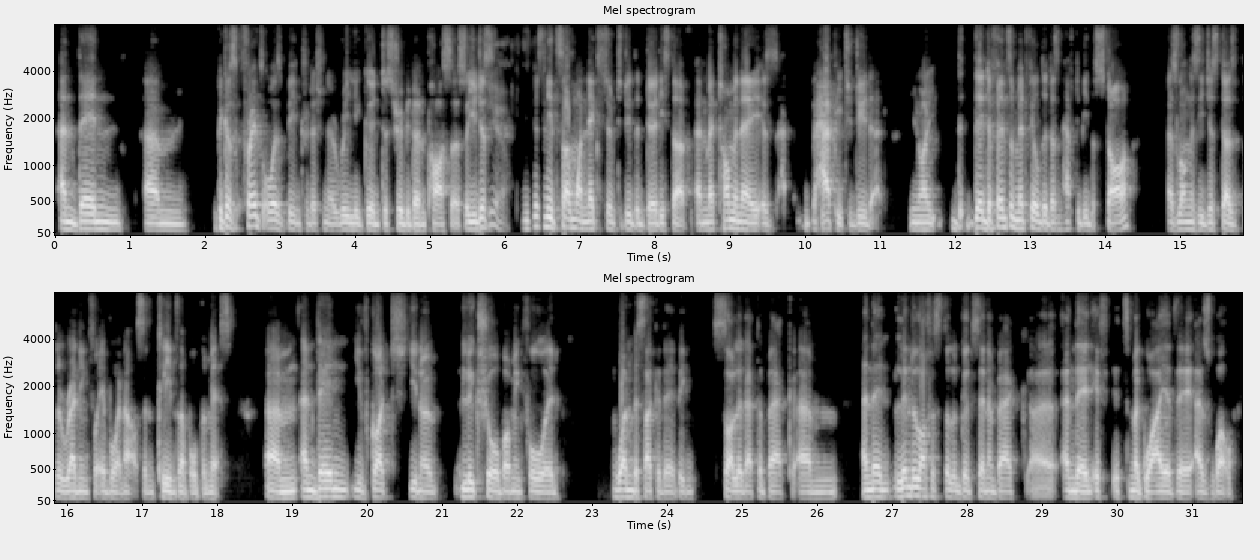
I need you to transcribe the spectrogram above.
And then, um, because Fred's always been traditionally a really good distributor and passer. So you just, Yeah. you just need someone next to him to do the dirty stuff. And McTominay is happy to do that. You know, th- their defensive midfielder doesn't have to be the star as long as he just does the running for everyone else and cleans up all the mess. Um, and then you've got, you know, Luke Shaw bombing forward, Wan-Bissaka there being solid at the back. Um, and then Lindelof is still a good centre back. Uh, and then if it's Maguire there as well.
